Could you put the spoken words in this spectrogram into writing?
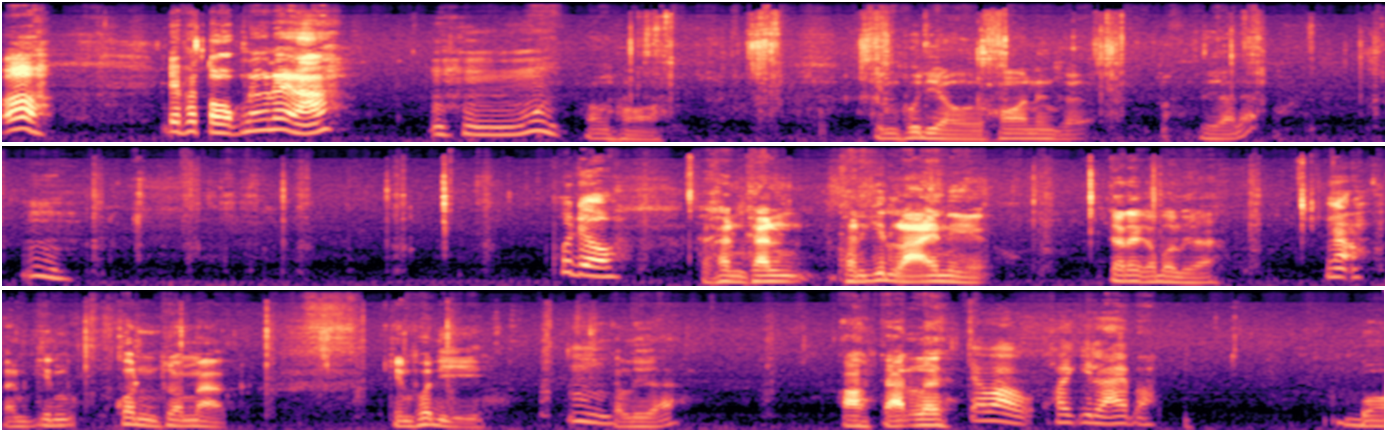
เออเดี๋ยวผตกนึงเลยนะอือหือสองห่อกินผู้เดียวห่อหนึ่งก็เหลือแล้วอืมพูดเดียวแต่คันคันคันกินหลายนี่ จะได้ก็บ่เหลือ เนาะคันกินก้นส่วนมาก กินพอดีอืมก็เหลือเอาจัดเลย เจ้าว่าคอยกินไรป่ะบอ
